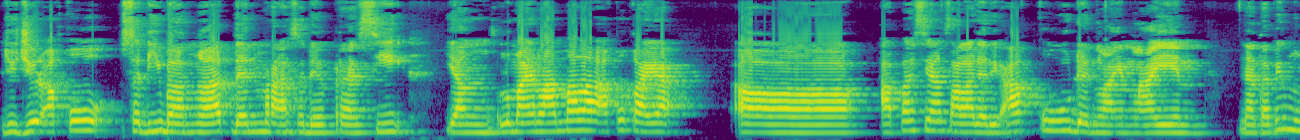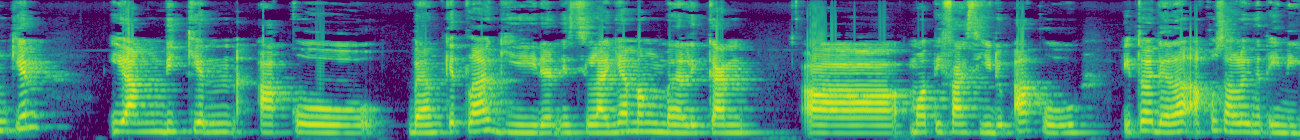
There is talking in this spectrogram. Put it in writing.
jujur aku sedih banget dan merasa depresi yang lumayan lama lah. Aku kayak uh, apa sih yang salah dari aku dan lain-lain. Nah, tapi mungkin yang bikin aku bangkit lagi dan istilahnya mengembalikan uh, motivasi hidup aku itu adalah aku selalu ingat ini.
